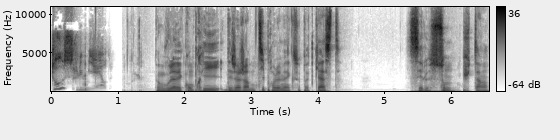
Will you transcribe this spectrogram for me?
douce lumière. Donc vous l'avez compris, déjà j'ai un petit problème avec ce podcast. C'est le son, putain.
